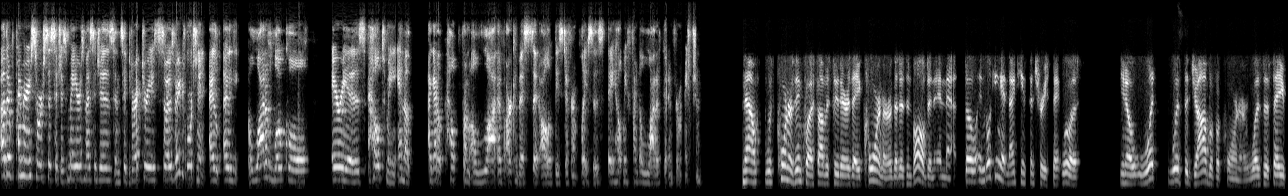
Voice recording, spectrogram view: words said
other primary sources such as mayor's messages and city directories. So I was very fortunate. I, I a lot of local areas helped me, and a, I got help from a lot of archivists at all of these different places. They helped me find a lot of good information. Now, with coroner's inquest, obviously there is a coroner that is involved in, in that. So, in looking at 19th century St. Louis, you know, what was the job of a coroner? Was this a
